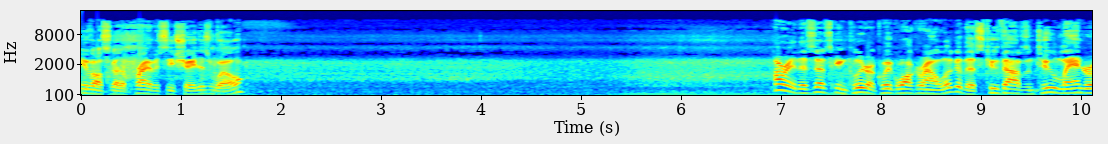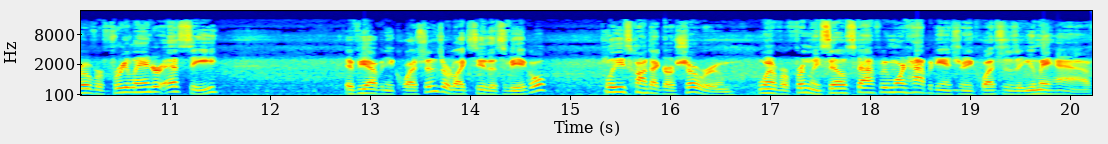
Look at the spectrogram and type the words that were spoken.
You've also got a privacy shade as well. Alright, this does conclude our quick walk around look at this 2002 Land Rover Freelander SE. If you have any questions or like to see this vehicle, please contact our showroom. One of our friendly sales staff will be more than happy to answer any questions that you may have.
